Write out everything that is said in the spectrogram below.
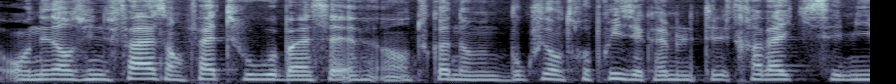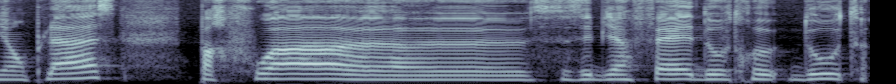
on est dans une phase en fait où, ben, en tout cas dans beaucoup d'entreprises, il y a quand même le télétravail qui s'est mis en place. Parfois, ça s'est bien fait, d'autres, d'autres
